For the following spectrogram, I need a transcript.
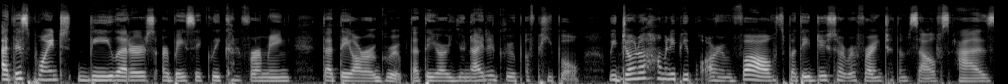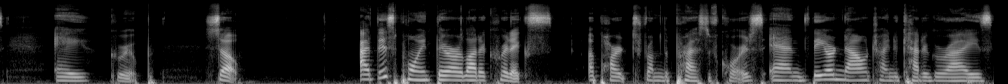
at this point, the letters are basically confirming that they are a group, that they are a united group of people. We don't know how many people are involved, but they do start referring to themselves as a group. So, at this point, there are a lot of critics apart from the press, of course, and they are now trying to categorize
